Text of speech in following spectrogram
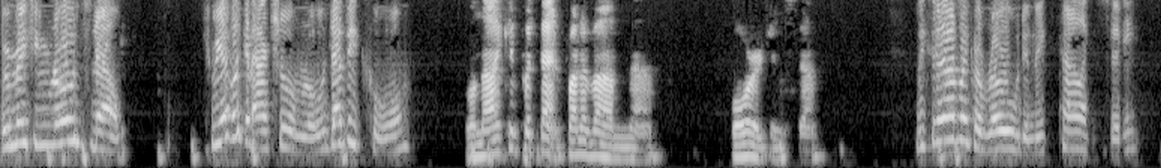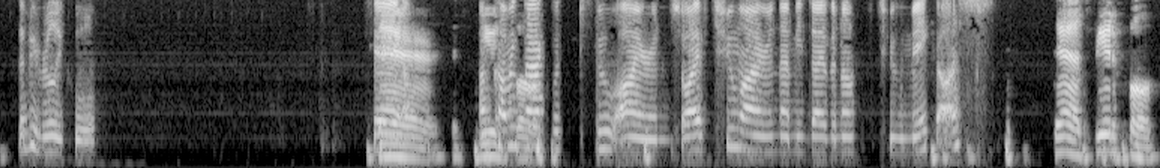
We're making roads now. Should we have like an actual road? That'd be cool. Well, now I can put that in front of um the forge and stuff. We could have like a road and make it kind of like a city. That'd be really cool. Okay, I'm- There, I'm coming back with two iron. So I have two iron. That means I have enough to make us. Yeah, it's beautiful.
